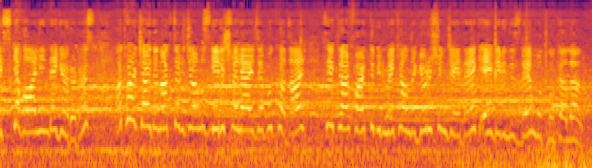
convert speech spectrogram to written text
eski halinde görürüz. Akarçay'dan aktaracağımız gelişmeler de bu kadar. Tekrar farklı bir mekanda görüşünceye dek evlerinizde mutlu kalın.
